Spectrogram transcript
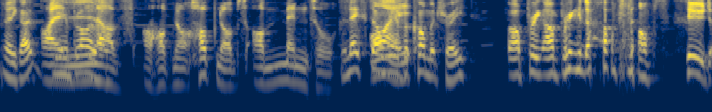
There you go. I Me and Blythe. love a hobnob. Hobnobs are mental. The next time we I- have a commentary, I'll bring I'm bringing the hobnobs. Dude,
